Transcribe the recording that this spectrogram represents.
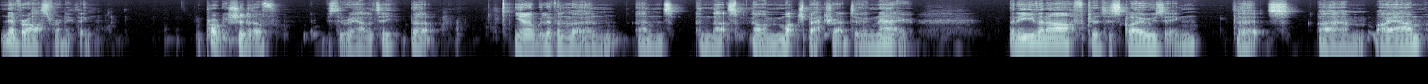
never asked for anything. Probably should have. Is the reality, but you know we live and learn, and and that's I'm much better at doing now. But even after disclosing that um, I am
